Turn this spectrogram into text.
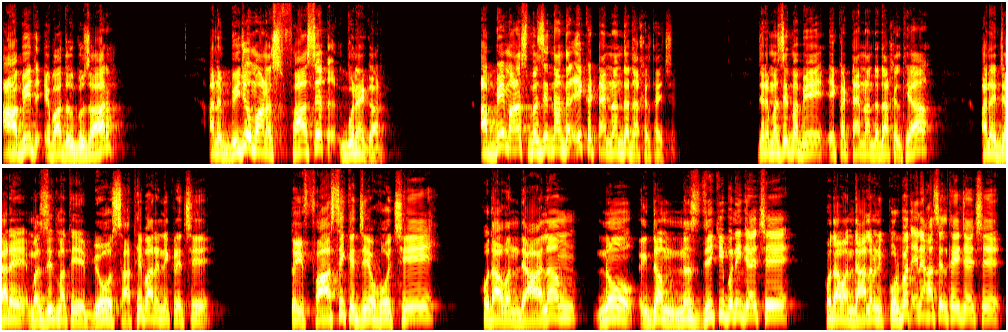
આબિદ ઇબાદત ગુજાર અને બીજો માણસ ફાસિક ગુનેગાર. આ બે માણસ મસ્જિદના અંદર એક જ ટાઈમના અંદર દાખલ થાય છે. જ્યારે મસ્જિદમાં બે એક જ ટાઈમના અંદર દાખલ થયા અને જ્યારે મસ્જિદમાંથી બેઓ સાથે બહાર નીકળે છે, તો એ ફાસિક જે હોય છે ખુદાવંદ આલમ નો એકદમ નજદીકી બની જાય છે. ખુદાવંદ આલમની કુરબત એને હાસિલ થઈ જાય છે.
